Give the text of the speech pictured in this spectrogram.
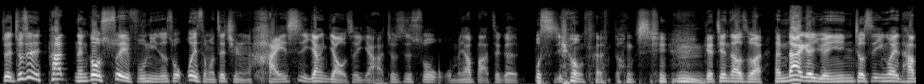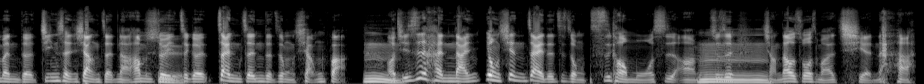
对，就是他能够说服你，就是说为什么这群人还是一样咬着牙，就是说我们要把这个不实用的东西，嗯，给建造出来。很大一个原因就是因为他们的精神象征呐，他们对这个战争的这种想法，嗯，哦，其实很难用现在的这种思考模式啊，就是想到说什么钱啊，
